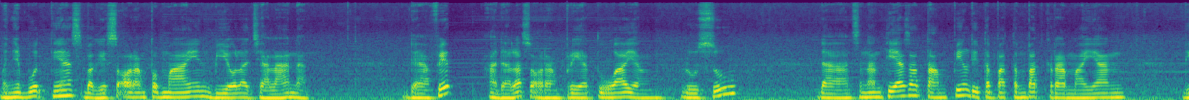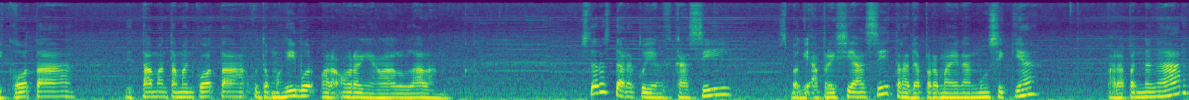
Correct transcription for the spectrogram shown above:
menyebutnya sebagai seorang pemain biola jalanan. David adalah seorang pria tua yang lusuh dan senantiasa tampil di tempat-tempat keramaian di kota, di taman-taman kota untuk menghibur orang-orang yang lalu lalang. Saudara-saudaraku yang kekasih, sebagai apresiasi terhadap permainan musiknya, para pendengar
